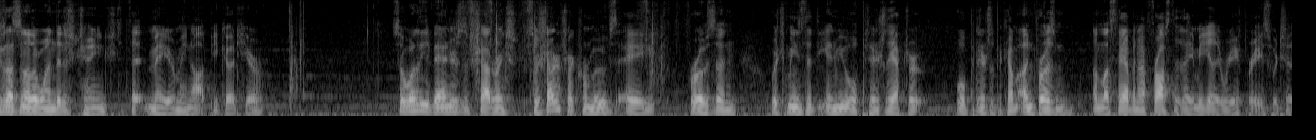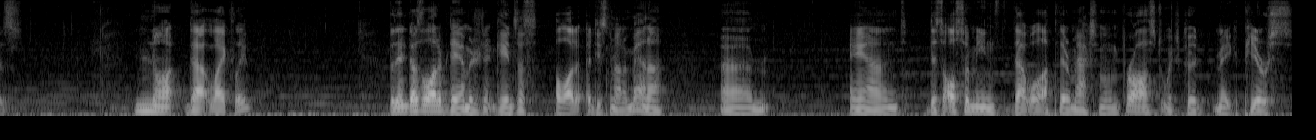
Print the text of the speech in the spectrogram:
Because that's another one that has changed that may or may not be good here. So one of the advantages of Shattering... So Shattering Strike removes a frozen, which means that the enemy will potentially have to... will potentially become unfrozen unless they have enough frost that they immediately refreeze, which is not that likely. But then it does a lot of damage and it gains us a lot, a decent amount of mana. Um, and this also means that will up their maximum frost, which could make Pierce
